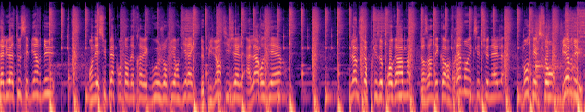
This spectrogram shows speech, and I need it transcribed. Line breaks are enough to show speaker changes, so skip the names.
Salut à tous et bienvenue. On est super content d'être avec vous aujourd'hui en direct depuis l'Antigel à La Rosière. Plein de surprises au programme, dans un décor vraiment exceptionnel. Montez le son, bienvenue.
